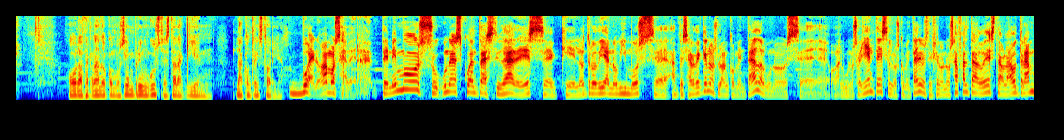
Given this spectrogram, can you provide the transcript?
Hola, Fernando, como siempre, un gusto estar aquí en la contrahistoria. Bueno, vamos a ver. Tenemos unas cuantas ciudades eh, que el otro día no vimos, eh, a pesar de que nos lo han comentado algunos, eh, algunos oyentes en los comentarios. Dijeron, nos ha faltado esta o la otra,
